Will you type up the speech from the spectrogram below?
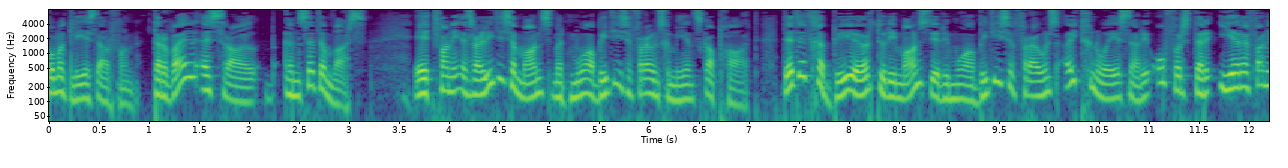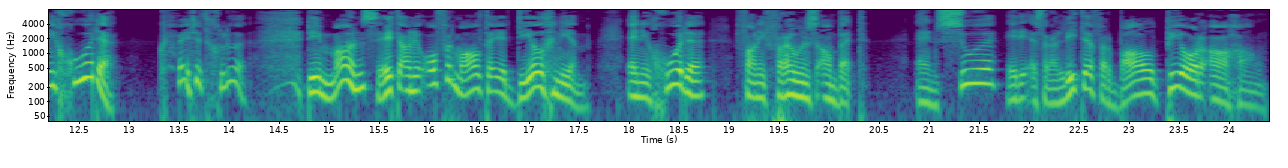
Kom ek lees daarvan. Terwyl Israel in Sittim was, het van die Israelitiese mans met Moabitiese vrouens gemeenskap gehad. Dit het gebeur toe die mans deur die Moabitiese vrouens uitgenooi is na die offers ter ere van die gode. Kan jy dit glo? Die mans het aan die offermaaltye deelgeneem en die gode van die vrouens aanbid. En so het die Israeliete vir Baal Peor aangehang.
